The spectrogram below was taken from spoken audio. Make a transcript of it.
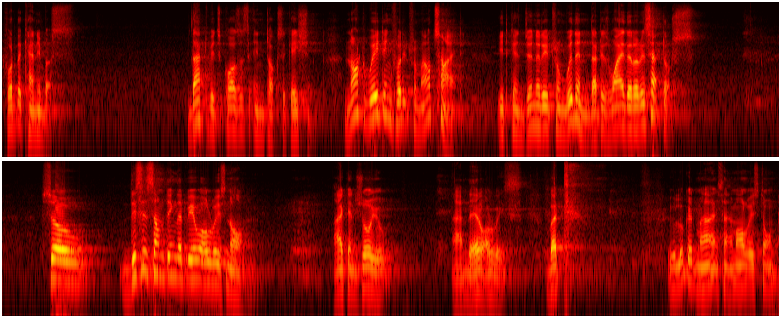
for the cannabis, that which causes intoxication, not waiting for it from outside, it can generate from within, that is why there are receptors. So, this is something that we have always known. I can show you, I'm there always, but you look at my eyes, I'm always stoned.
